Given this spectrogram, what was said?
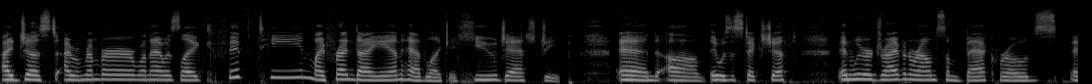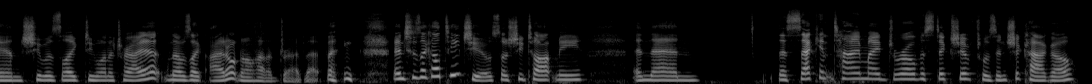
I just I remember when I was like 15, my friend Diane had like a huge ass Jeep, and um, it was a stick shift, and we were driving around some back roads, and she was like, "Do you want to try it?" And I was like, "I don't know how to drive that thing," and she's like, "I'll teach you." So she taught me, and then the second time I drove a stick shift was in Chicago,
